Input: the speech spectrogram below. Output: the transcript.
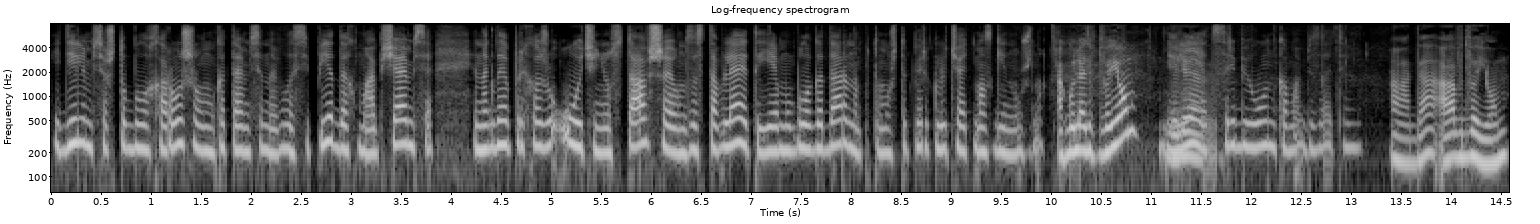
и делимся, что было хорошего. Мы катаемся на велосипедах, мы общаемся. Иногда я прихожу очень уставшая, он заставляет, и я ему благодарна, потому что переключать мозги нужно. А гулять вдвоем? Или... Нет, с ребенком обязательно. А, да, а вдвоем?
